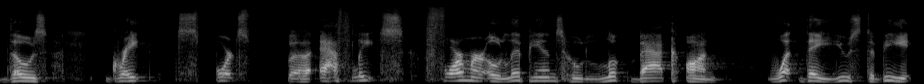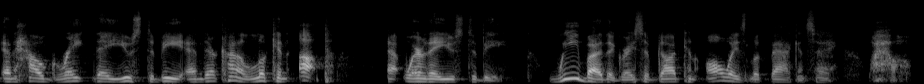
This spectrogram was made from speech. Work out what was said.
those great sports uh, athletes, former Olympians who look back on what they used to be and how great they used to be, and they're kind of looking up at where they used to be we, by the grace of God, can always look back and say, wow,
